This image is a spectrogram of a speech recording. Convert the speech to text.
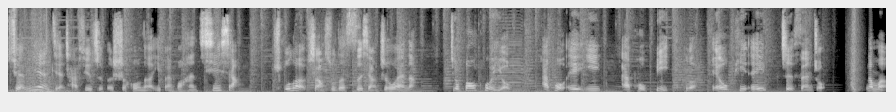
全面检查血脂的时候呢，一般包含七项，除了上述的四项之外呢，就包括有 ApoA1、ApoB 和 LPA 这三种。那么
